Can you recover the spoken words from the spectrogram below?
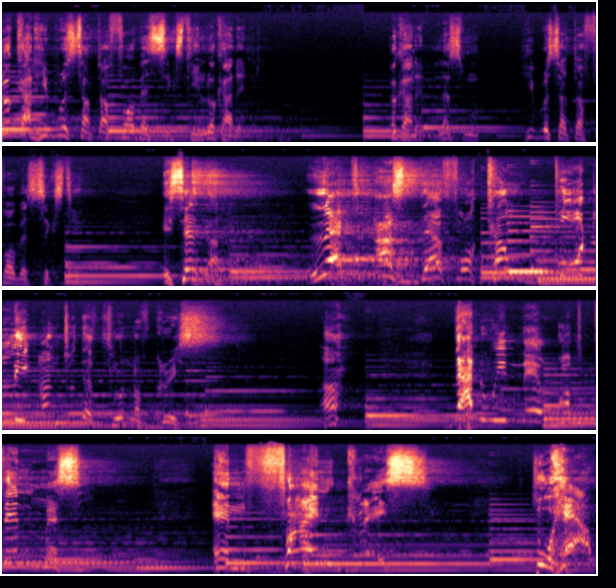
Look at Hebrews chapter 4, verse 16. Look at it. Look at it. Let's move. Hebrews chapter 4, verse 16. It says that, Let us therefore come boldly unto the throne of grace, huh? that we may obtain mercy and find grace to help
